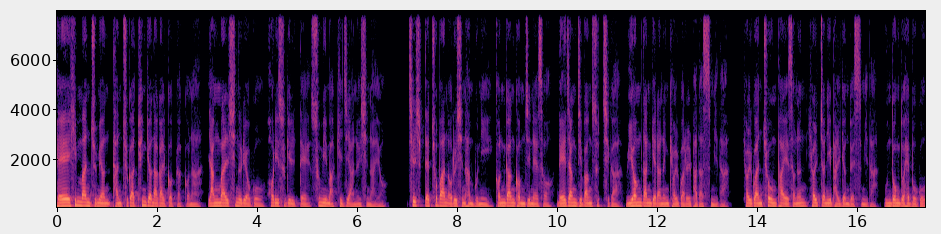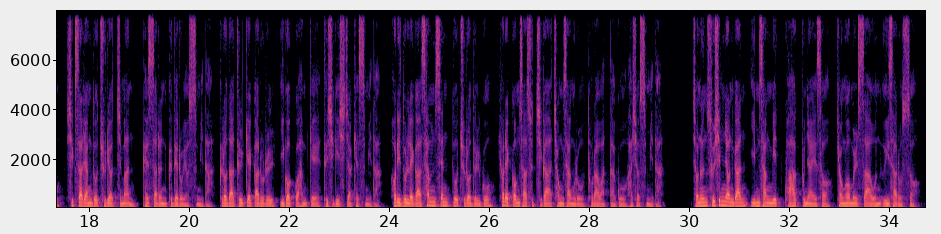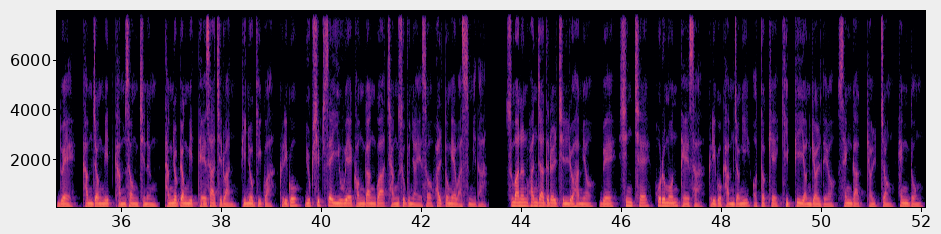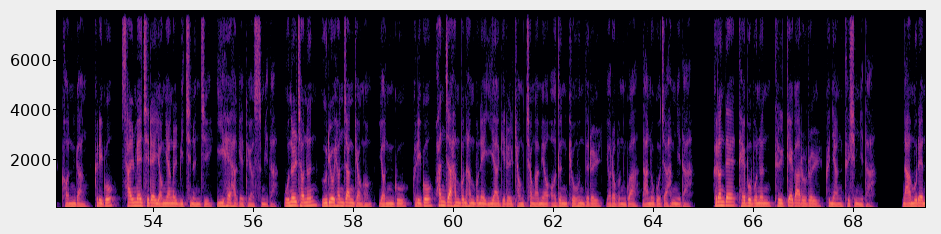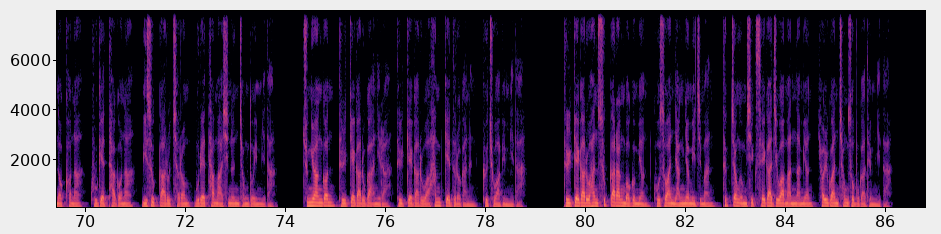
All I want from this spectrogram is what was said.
배에 힘만 주면 단추가 튕겨 나갈 것 같거나 양말 신으려고 허리 숙일 때 숨이 막히지 않으시나요? 70대 초반 어르신 한 분이 건강검진에서 내장 지방 수치가 위험 단계라는 결과를 받았습니다. 혈관 초음파에서는 혈전이 발견됐습니다. 운동도 해보고 식사량도 줄였지만 뱃살은 그대로였습니다. 그러다 들깨가루를 이것과 함께 드시기 시작했습니다. 허리둘레가 3cm 줄어들고 혈액검사 수치가 정상으로 돌아왔다고 하셨습니다. 저는 수십 년간 임상 및 과학 분야에서 경험을 쌓아온 의사로서 뇌, 감정 및 감성 지능, 당뇨병 및 대사 질환, 비뇨기과 그리고 60세 이후의 건강과 장수 분야에서 활동해 왔습니다. 수많은 환자들을 진료하며 뇌, 신체, 호르몬, 대사, 그리고 감정이 어떻게 깊이 연결되어 생각, 결정, 행동, 건강, 그리고 삶의 질에 영향을 미치는지 이해하게 되었습니다. 오늘 저는 의료 현장 경험, 연구, 그리고 환자 한 분한 분의 이야기를 경청하며 얻은 교훈들을 여러분과 나누고자 합니다. 그런데 대부분은 들깨가루를 그냥 드십니다. 나물에 넣거나 국에 타거나 미숫가루처럼 물에 타 마시는 정도입니다. 중요한 건 들깨가루가 아니라 들깨가루와 함께 들어가는 그 조합입니다. 들깨가루 한 숟가락 먹으면 고소한 양념이지만 특정 음식 세 가지와 만나면 혈관 청소부가 됩니다.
